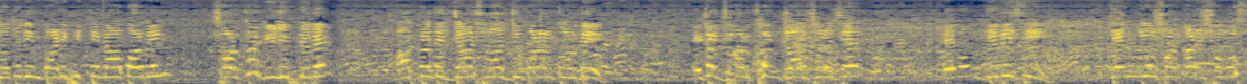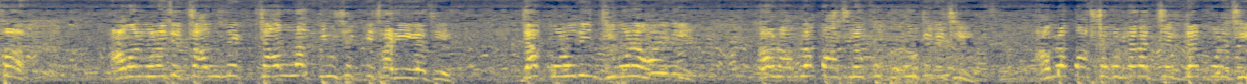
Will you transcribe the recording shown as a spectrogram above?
যতদিন বাড়ি ফিরতে না পারবেন সরকার রিলিফ দেবে। আপনাদের যা সাহায্য করার এটা ঝাড়খণ্ড জল ছেড়েছে এবং ডিবিসি কেন্দ্রীয় সরকারের সংস্থা আমার মনে হচ্ছে চার লাখ চার লাখ কিউসেককে ছাড়িয়ে গেছে, যা কোনোদিন জীবনে হয়নি। কারণ আমরা পাঁচ লক্ষ পুকুর কেটেছি, আমরা পাঁচশো কোটি টাকার চেক ড্যাম করেছি,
